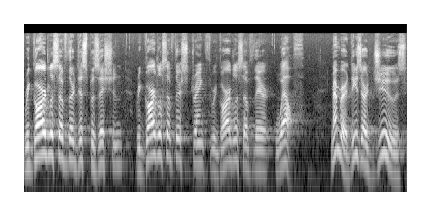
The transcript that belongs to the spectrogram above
regardless of their disposition, regardless of their strength, regardless of their wealth. Remember, these are Jews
